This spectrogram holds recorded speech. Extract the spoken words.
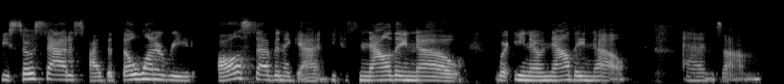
be so satisfied that they'll want to read all seven again because now they know where, you know, now they know. And um,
